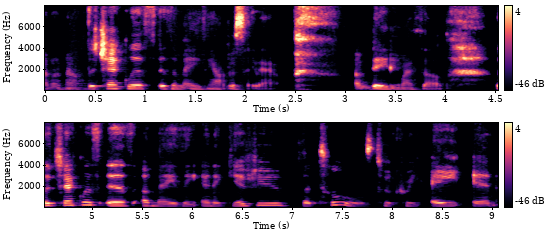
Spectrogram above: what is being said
I don't know. The checklist is amazing. I'll just say that. I'm dating myself. The checklist is amazing and it gives you the tools to create an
